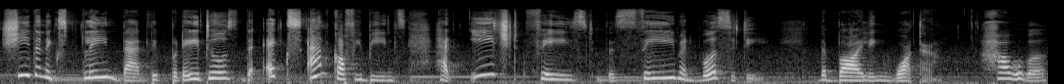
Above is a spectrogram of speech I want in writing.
She then explained that the potatoes, the eggs, and coffee beans had each faced the same adversity the boiling water. However,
